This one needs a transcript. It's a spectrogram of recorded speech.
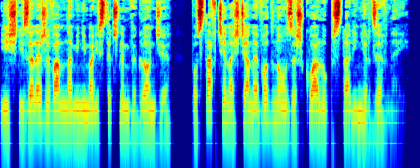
Jeśli zależy Wam na minimalistycznym wyglądzie, postawcie na ścianę wodną ze szkła lub stali nierdzewnej.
